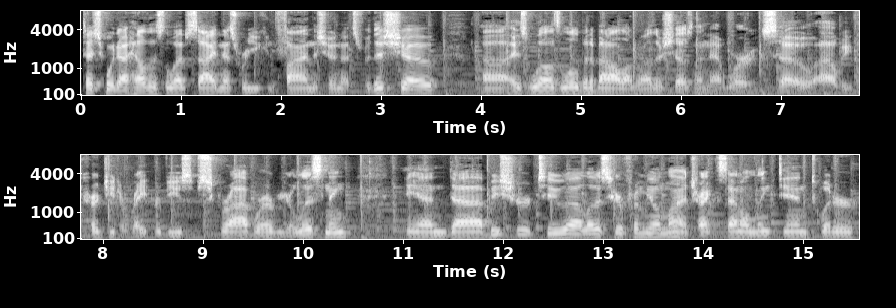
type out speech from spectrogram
touchpoint.health is the website, and that's where you can find the show notes for this show. Uh, as well as a little bit about all of our other shows on the network. So uh, we encourage you to rate, review, subscribe wherever you're listening. And uh, be sure to uh, let us hear from you online. Track us down on LinkedIn, Twitter,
